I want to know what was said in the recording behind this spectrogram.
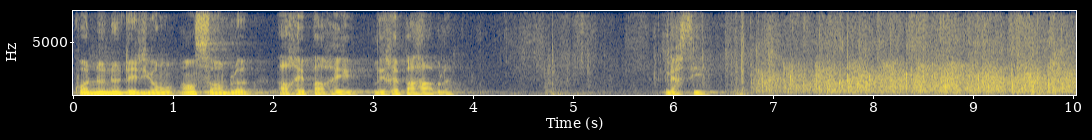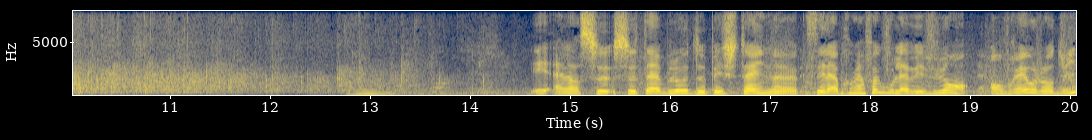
quand nous nous dédions ensemble à réparer l'irréparable. Merci. Et alors, ce, tableau de Pechstein, euh, c'est la première fois que vous l'avez vu en, en vrai aujourd'hui?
